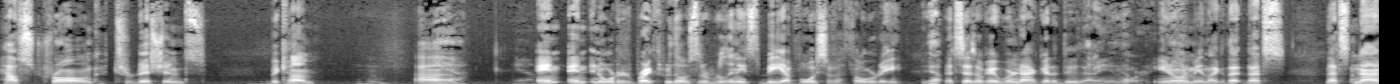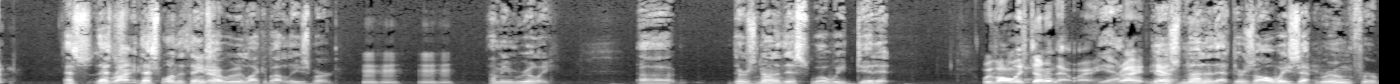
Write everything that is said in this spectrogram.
how strong traditions become, mm-hmm. um, yeah, yeah, and and in order to break through those, there really needs to be a voice of authority Yep. that says, "Okay, we're not going to do that anymore." You know what I mean? Like that. That's that's not. That's that's Right. that's one of the things You know? I really like about Leesburg. Mm-hmm. Mm-hmm. I mean, really, uh, there's none of this. Well, we did it. We've always done it that way. Yeah, Right. There's yeah. none of that. There's always that room for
